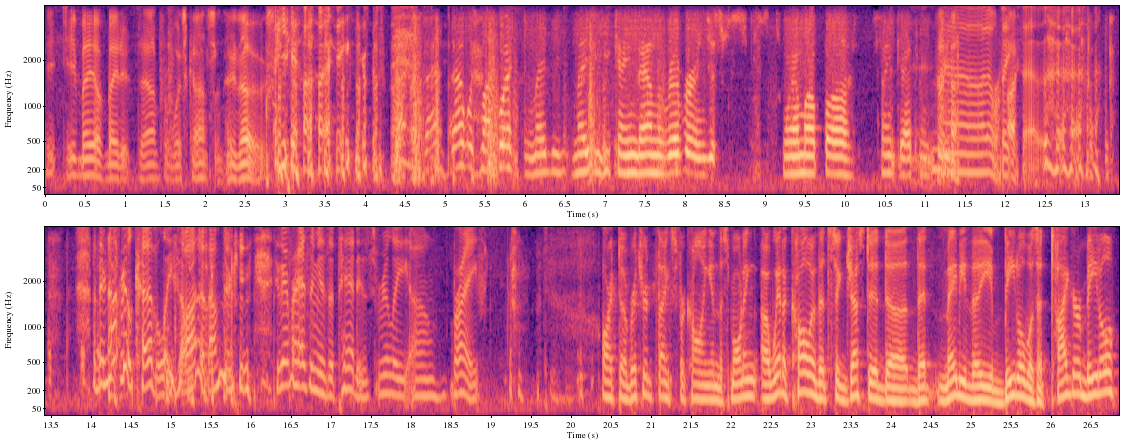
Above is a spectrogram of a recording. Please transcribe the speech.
He, he may have made it down from Wisconsin. Who knows? that, that that was my question. Maybe maybe he came down the river and just swam up uh, St. Catherine Creek. no, I don't think so. They're not real cuddly, so I don't, I'm thinking whoever has him as a pet is really um, brave. All right, uh, Richard, thanks for calling in this morning. Uh, we had a caller that suggested uh, that maybe the beetle was a tiger beetle.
